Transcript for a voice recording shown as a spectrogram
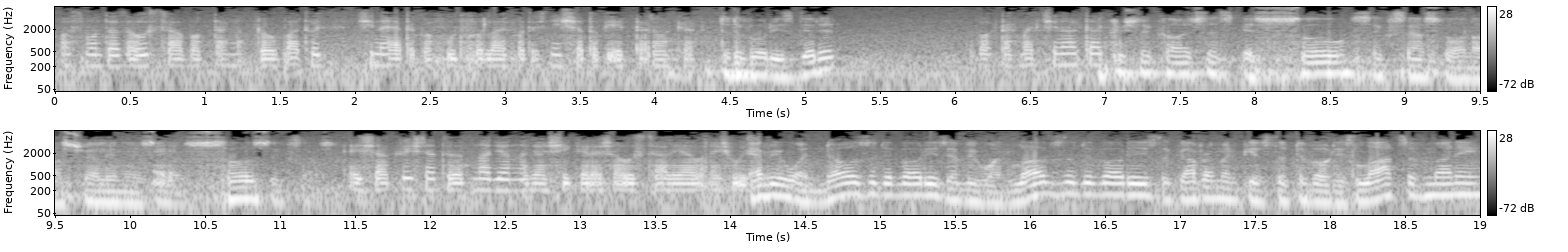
Azt mondta az ausztrál baktáknak Prabhupád, hogy csináljátok a Food for Life-ot, és nyissatok éttermeket. The devotees did it. Bakták megcsinálták, Krishna consciousness is so successful in Australia and New Zealand, so successful. és a Krishna tudat nagyon-nagyon sikeres Ausztráliában és új Everyone knows the devotees, everyone loves the devotees, the government gives the devotees lots of money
